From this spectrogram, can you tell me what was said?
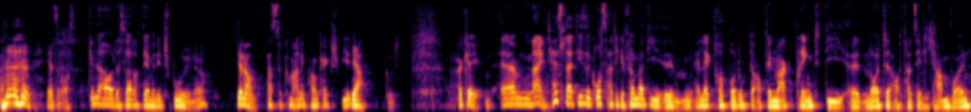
Jetzt raus. Genau, das war doch der mit den Spulen, ne? Genau. Hast du Command Conquer gespielt? Ja. Gut. Okay. Ähm, nein, Tesla, diese großartige Firma, die ähm, Elektroprodukte auf den Markt bringt, die äh, Leute auch tatsächlich haben wollen.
